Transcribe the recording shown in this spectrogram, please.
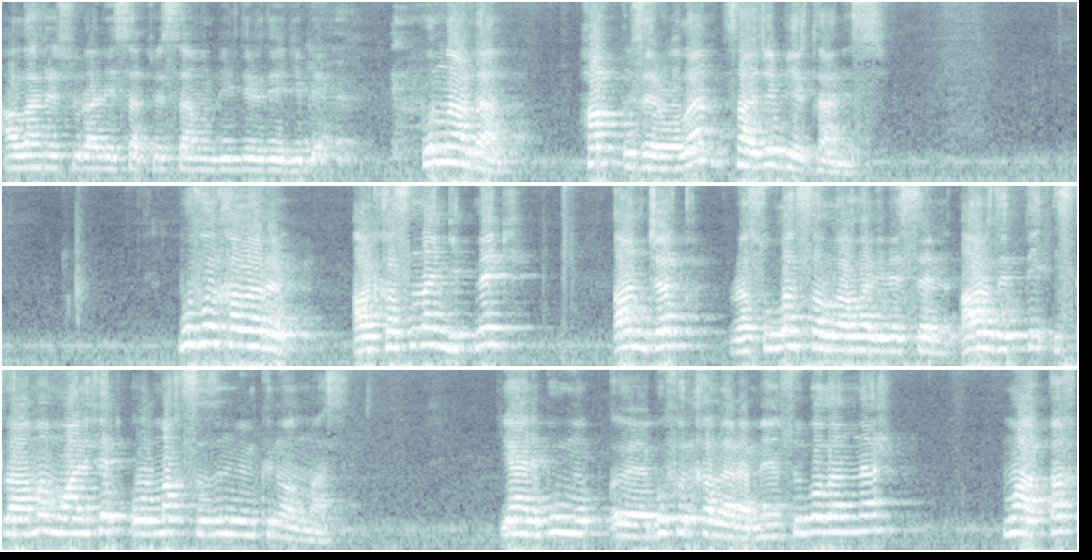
Allah Resulü Aleyhisselatü Vesselam'ın bildirdiği gibi. Bunlardan hak üzere olan sadece bir tanesi. Bu fırkaların arkasından gitmek ancak Resulullah sallallahu aleyhi ve sellem'in arz ettiği İslam'a muhalefet olmaksızın mümkün olmaz. Yani bu, e, bu fırkalara mensup olanlar muhakkak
